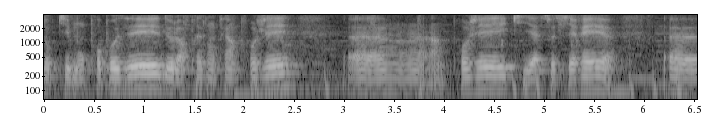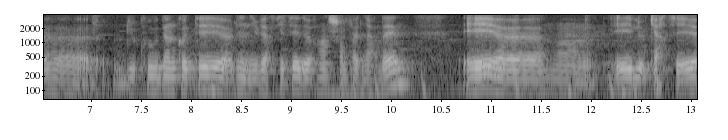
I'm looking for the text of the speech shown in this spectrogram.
donc ils m'ont proposé de leur présenter un projet, un projet qui associerait du coup d'un côté l'université de Reims-Champagne-Ardenne et, et le quartier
